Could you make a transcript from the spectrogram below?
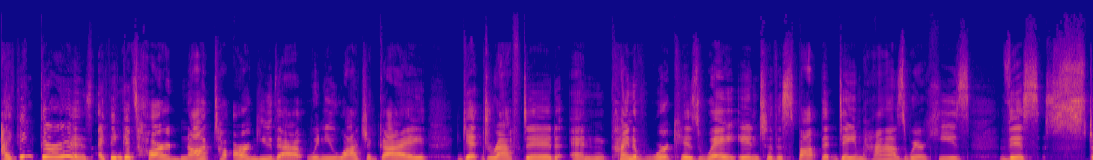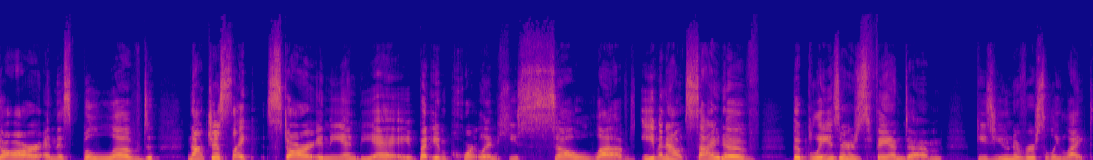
I think there is. I think it's hard not to argue that when you watch a guy get drafted and kind of work his way into the spot that Dame has, where he's this star and this beloved, not just like star in the NBA, but in Portland, he's so loved, even outside of the Blazers fandom. He's universally liked.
